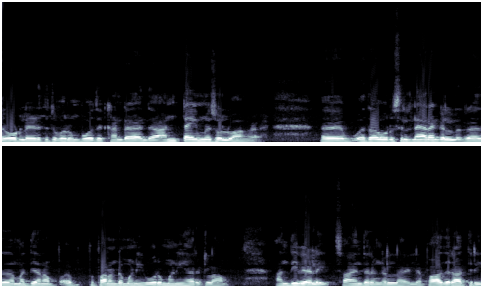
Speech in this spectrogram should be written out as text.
ரோட்டில் எடுத்துகிட்டு வரும்போது கண்ட இந்த அன்டைம்னு சொல்லுவாங்க. ஏதாவது ஒரு சில நேரங்கள் மத்தியானம் பன்னெண்டு மணி ஒரு மணியாக இருக்கலாம். அந்தி வேலை சாயந்தரங்களில் இல்லை பாதிராத்திரி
